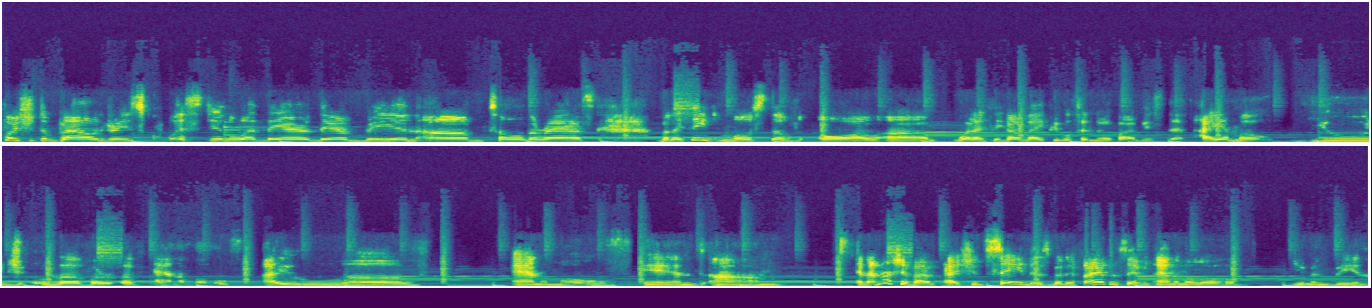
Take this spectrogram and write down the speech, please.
push the boundaries, question what they're they're being um, told or asked. But I think most of all, um, what I think I'd like people to know about me is that I am a huge lover of animals. I love animals and um and i'm not sure if I, I, should say this but if i have to say an animal or human being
